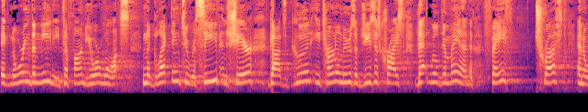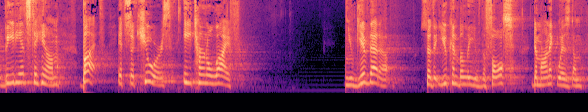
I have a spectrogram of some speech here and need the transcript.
ignoring the needy to fund your wants, neglecting to receive and share God's good eternal news of Jesus Christ that will demand faith, trust, and obedience to Him, but it secures eternal life. You give that up so that you can believe the false demonic wisdom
